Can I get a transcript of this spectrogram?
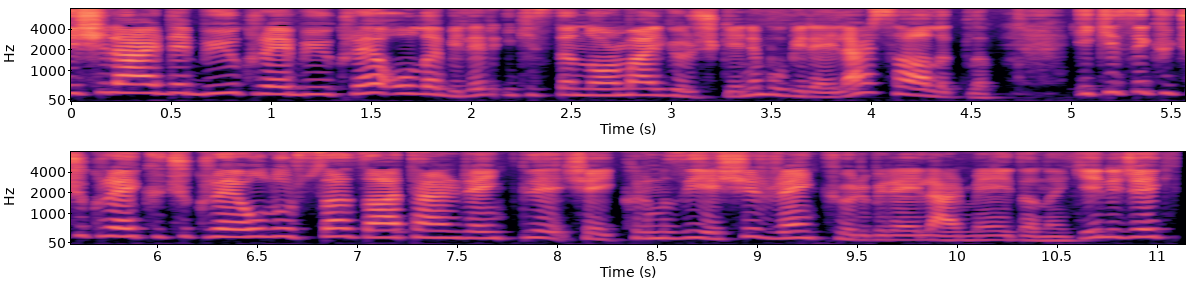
Dişilerde büyük R büyük R olabilir. İkisi de normal görüş geni bu bireyler sağlıklı. İkisi küçük R küçük R olursa zaten renkli şey kırmızı yeşil renk körü bireyler meydana gelecek.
